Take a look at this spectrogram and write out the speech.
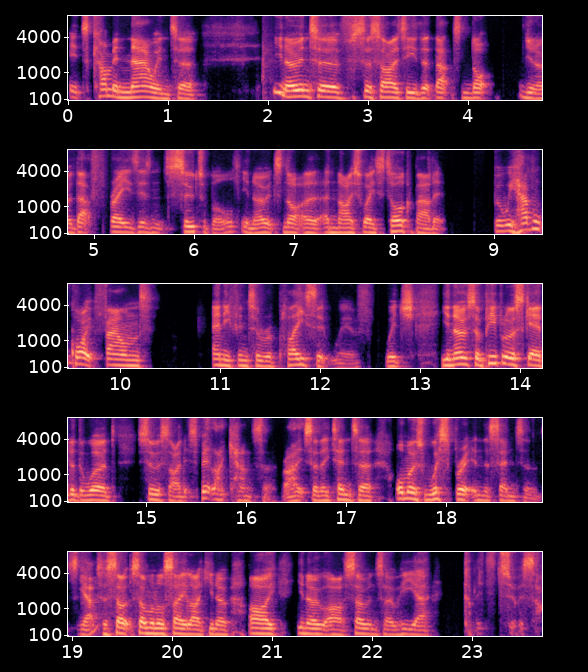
it's coming now into you know into society that that's not you know that phrase isn't suitable. You know, it's not a, a nice way to talk about it. But we haven't quite found anything to replace it with which you know so people who are scared of the word suicide it's a bit like cancer right? So they tend to almost whisper it in the sentence. Yeah. so, so someone will say like you know oh you know oh so and so he uh, committed suicide.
